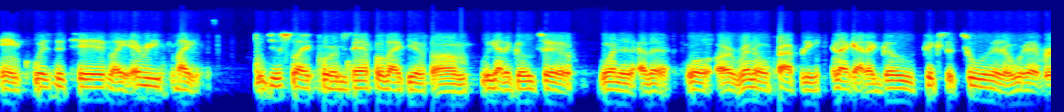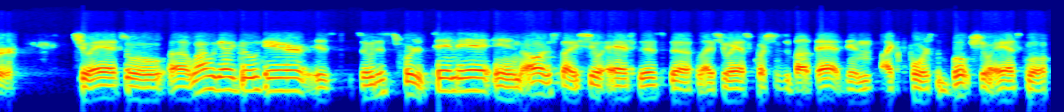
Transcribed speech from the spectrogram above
Inquisitive. Like every like, just like for example, like if um we got to go to one of the other well our rental property, and I got to go fix a toilet or whatever. She'll ask, well, uh, why we got to go here? Is so this is for the tenant and all this. Like she'll ask this stuff. Like she'll ask questions about that. Then like for the book, she'll ask, well,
